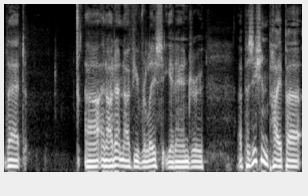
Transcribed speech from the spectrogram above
that, uh, and I don't know if you've released it yet, Andrew, a position paper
